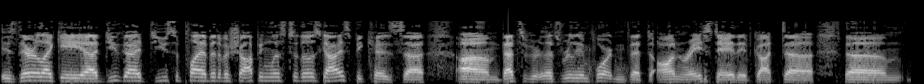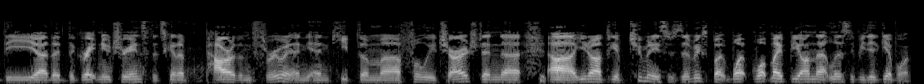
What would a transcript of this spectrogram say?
is there like a uh, do you guys do you supply a bit of a shopping list to those guys because uh, um, that's that's really important that on race day they've got uh, the um, the, uh, the the great nutrients that's going to power them through and and keep them uh, fully charged. And uh, uh, you don't have to give too many specifics, but what what might be on that list if you did give one?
